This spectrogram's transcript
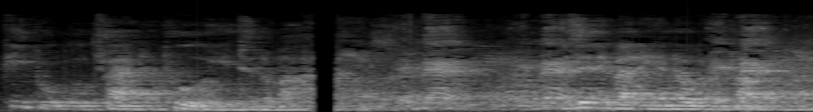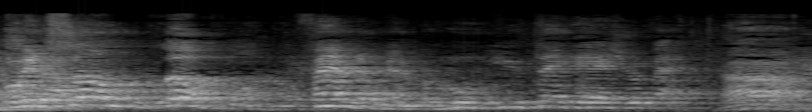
people will try to pull you to the bottom. Amen. Does anybody here know what I'm talking about? When some loved one or family member whom you think has your back, Ah.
